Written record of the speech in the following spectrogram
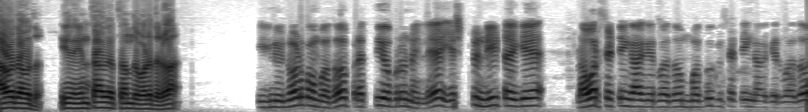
ಹೌದೌದು. ಇದು ಇಂಥದ್ದು ತಂದು ಹೊಡೆದ್ರು. ಈಗ ನೀವು ನೋಡ್ಕೊಬಹುದು ಪ್ರತಿಯೊಬ್ರು ಇಲ್ಲಿ ಎಷ್ಟು ನೀಟಾಗಿ ಫ್ಲವರ್ ಸೆಟ್ಟಿಂಗ್ ಆಗಿರ್ಬೋದು ಮಗ್ಗು ಸೆಟ್ಟಿಂಗ್ ಆಗಿರ್ಬೋದು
